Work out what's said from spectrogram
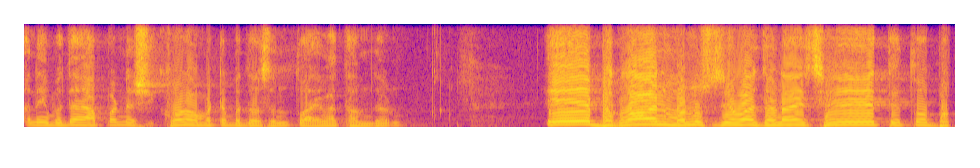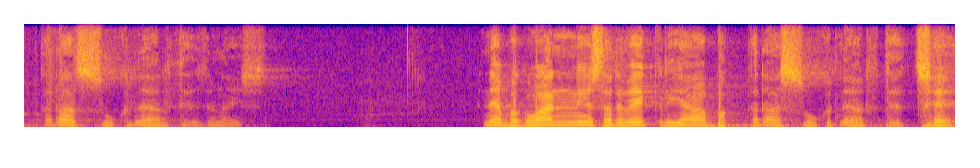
અને એ બધા આપણને શીખવાડવા માટે બધા સંતો આવ્યા હતા, સમજાણું. ભગવાન મનુષ્ય જેવા જણાય છે, તે તો ભક્તના સુખને અર્થે જણાય છે. ને ભગવાનની સર્વે ક્રિયા ભક્તના સુખને અર્થે છે,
